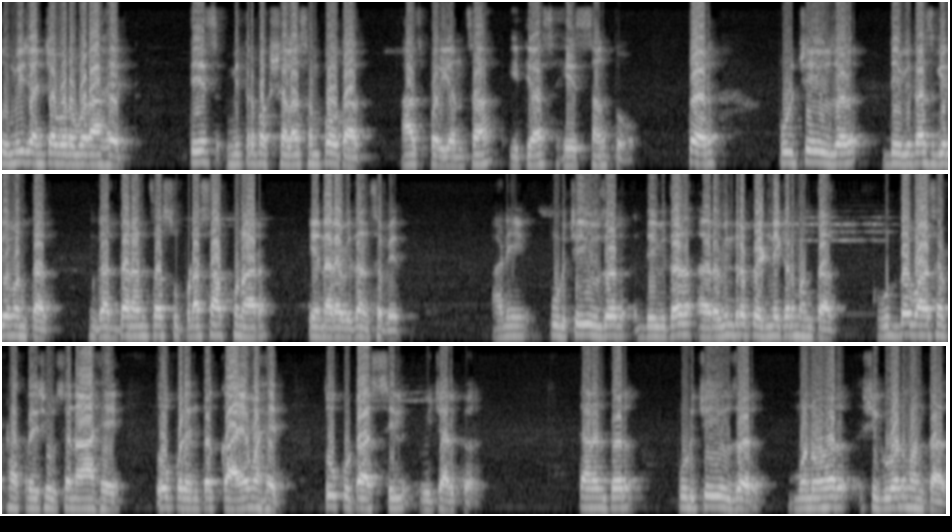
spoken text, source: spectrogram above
तुम्ही ज्यांच्या बरोबर आहेत तेच मित्र पक्षाला संपवतात. आजपर्यंतचा इतिहास हेच सांगतो. तर पुढचे युजर देविदास गिरे म्हणतात गद्दारांचा सुपडा साफ होणार येणाऱ्या विधानसभेत. आणि पुढचे युजर देविदास रवींद्र पेडणेकर म्हणतात उद्धव बाळासाहेब ठाकरे शिवसेना आहे तोपर्यंत कायम आहेत. तू कुठं असशील? विचार कर. त्यानंतर पुढचे युजर मनोहर शिगवण म्हणतात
